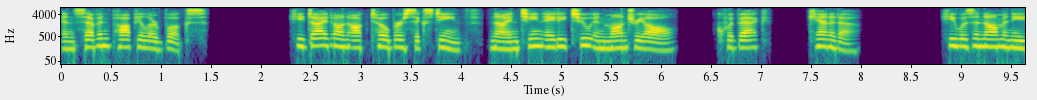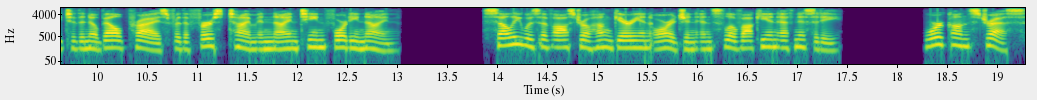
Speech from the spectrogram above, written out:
and 7 popular books. He died on October 16, 1982 in Montreal, Quebec, Canada. He was a nominee to the Nobel Prize for the first time in 1949. Selye was of Austro-Hungarian origin and Slovakian ethnicity. Work on stress.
